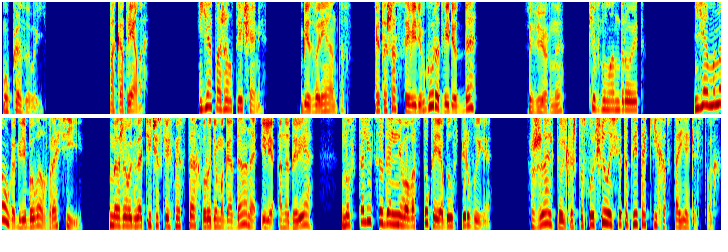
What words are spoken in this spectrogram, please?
«Указывай». Пока прямо. Я пожал плечами. Без вариантов. Это шоссе ведь в город ведет, да? Верно, кивнул андроид. Я много где бывал в России. Даже в экзотических местах вроде Магадана или Анадыря, но в столице Дальнего Востока я был впервые. Жаль только, что случилось это при таких обстоятельствах,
